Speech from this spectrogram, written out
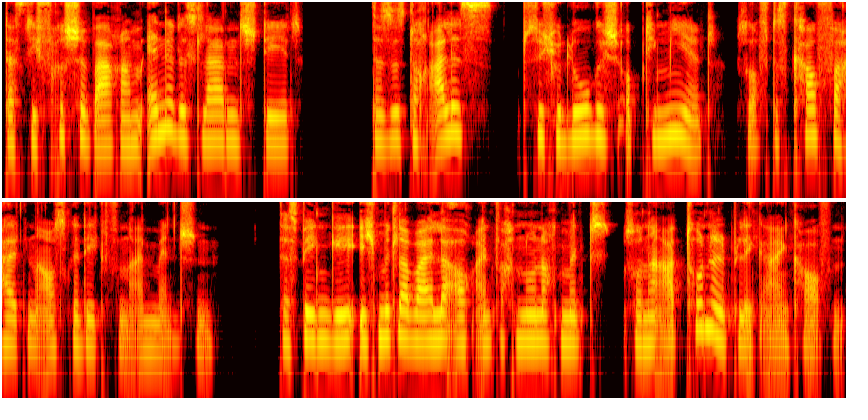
dass die frische Ware am Ende des Ladens steht. Das ist doch alles psychologisch optimiert, so auf das Kaufverhalten ausgelegt von einem Menschen. Deswegen gehe ich mittlerweile auch einfach nur noch mit so einer Art Tunnelblick einkaufen.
